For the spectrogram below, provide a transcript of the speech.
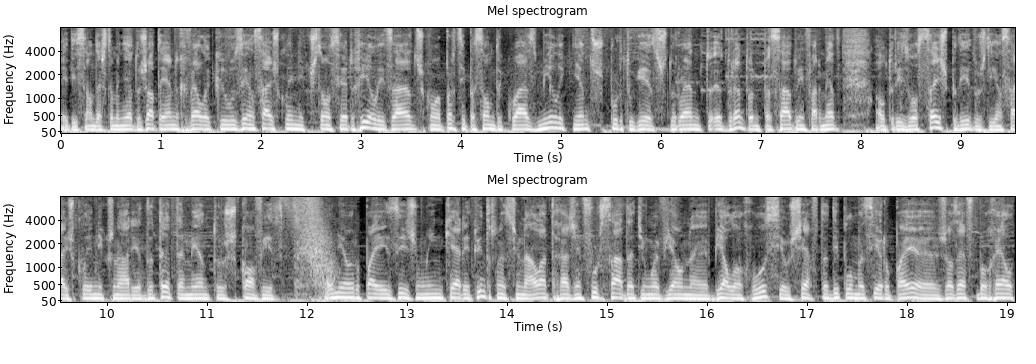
A edição desta manhã do JN revela que os ensaios clínicos estão a ser realizados com a participação de quase 1.500 portugueses. Durante, durante o ano passado, o Infarmed autorizou seis pedidos de ensaios clínicos na área de tratamentos Covid. A União Europeia exige um inquérito internacional à aterragem forçada de um avião na Bielorrússia. O chefe da diplomacia europeia, Joseph Borrell,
